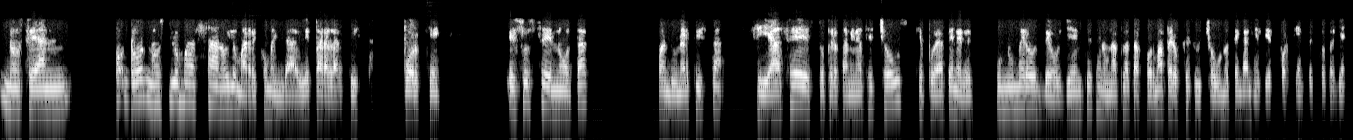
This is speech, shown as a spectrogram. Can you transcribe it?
no sean, no, no es lo más sano y lo más recomendable para el artista, porque eso se nota cuando un artista si hace esto, pero también hace shows, que pueda tener un número de oyentes en una plataforma, pero que su show no tenga ni el 10% de estos oyentes.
